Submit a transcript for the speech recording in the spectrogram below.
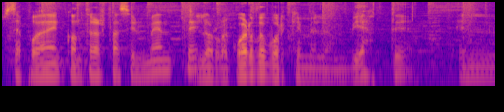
Se puede encontrar fácilmente. Lo recuerdo porque me lo enviaste en,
